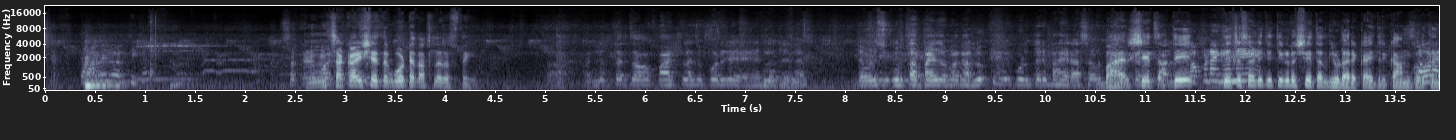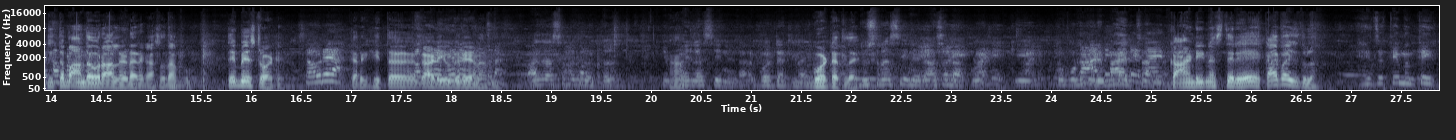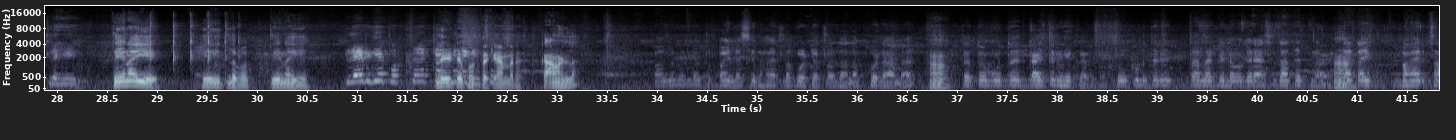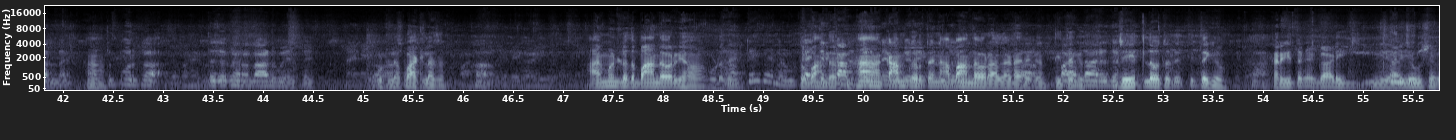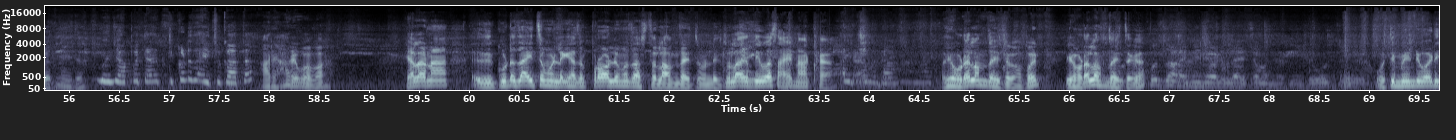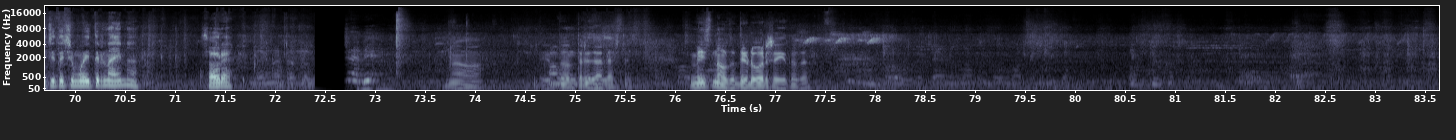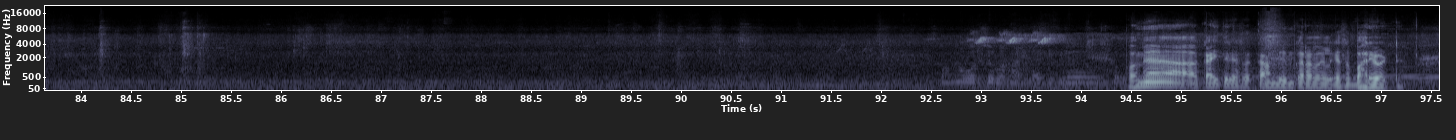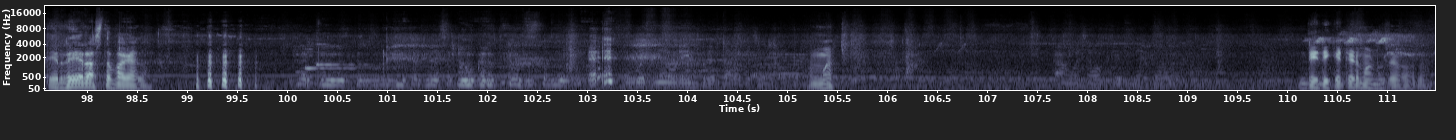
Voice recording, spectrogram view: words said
सकाळी हम्म, सकाळी शेत गोठ्यात असलंच असतं की. हा, आणि नंतर जेव्हा पाचला जो पोरगे ना त्यावेळेस कुर्ता पायजामा घालू की मी कुठेतरी बाहेर असं बाहेर काम करत शेत चाललो. ते. त्याच्यासाठी ते तिकडे शेतात घेऊ डायरेक्ट काहीतरी काम करतो आणि तिथं बांधावर आलं डायरेक्ट असं दाखवू. ते बेस्ट वाटेल. कारण की इथं गाडी वगैरे येणार नाही. माझं असं म्हणणं होतं की पहिला सीन आहे ना गोट्यातला आहे. गोठ्यातलं आहे. दुसरा सीन आहे ना असं दाखवू की तो कुठेतरी बाहेर चालला कांडी नसते रे. काय पाहिजे तुला? हे ते म्हणते इथले हे. ते नाहीये. हे इथलं बघ ते नाहीये. प्लेट घे फक्त प्लेट आहे फक्त. कॅमेऱ्यात काय म्हणला? माझं म्हणणं होतं पहिला सीन हातला गोट्यातला झाला फोन आला. हां. तर तो बोलतोय काहीतरी हे कर. तो कुठेतरी तलाटीला वगैरे असं जातात ना त्या टाईप बाहेर चाललाय. हा. तो पोरगा त्याच्या घराला आडवं येते कुठलं पाटलाचं? हा. आम्ही म्हटलं तर बांधावर घ्यावा कुठं ठीक आहे ना तो बांधावर हा काम करतोय ना बांधावर आला डायरेक्ट तिथं घेऊ जे इथलं होतं ते तिथं घेऊ कारण इथं काही गाडी येऊ शकत नाही इथं. म्हणजे आपण त्या तिकडे जायचो का आता? अरे अरे बाबा. ह्याला ना कुठं जायचं म्हटलं की ह्याचा प्रॉब्लेमच असतो लांब जायचं म्हटलं की. तुला दिवस आहे ना का एवढ्या लांब जायचं का आपण? एवढं लांब जायचं का? की. ते उलट ओ ती मेंढीवाडीची त्याची मैत्रीण आहे ना. सौर्या. हा दीड दोन तरी झाले असतील. मीच नव्हतो दीड वर्ष इथं तर. पम्या काहीतरी असं काम बिम करायला लागलं की असं भारी वाटतं. ते रेअर असतं बघायला. मग? डेडिकेटेड माणूस आहे बाबा तो.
